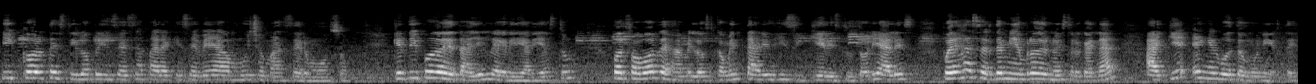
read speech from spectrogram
y corte estilo princesa para que se vea mucho más hermoso. ¿Qué tipo de detalles le agregarías tú? Por favor déjame en los comentarios y si quieres tutoriales puedes hacerte miembro de nuestro canal aquí en el botón unirte.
